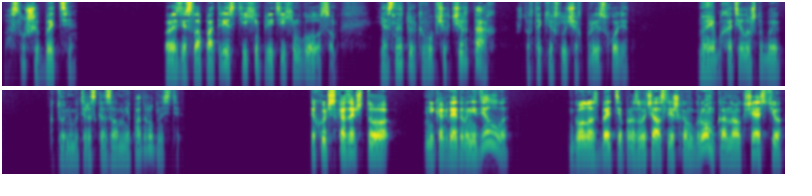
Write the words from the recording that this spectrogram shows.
«Послушай, Бетти», — произнесла Патрис тихим-притихим голосом, — «я знаю только в общих чертах, что в таких случаях происходит. Но я бы хотела, чтобы кто-нибудь рассказал мне подробности. Ты хочешь сказать, что никогда этого не делала? Голос Бетти прозвучал слишком громко, но, к счастью,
